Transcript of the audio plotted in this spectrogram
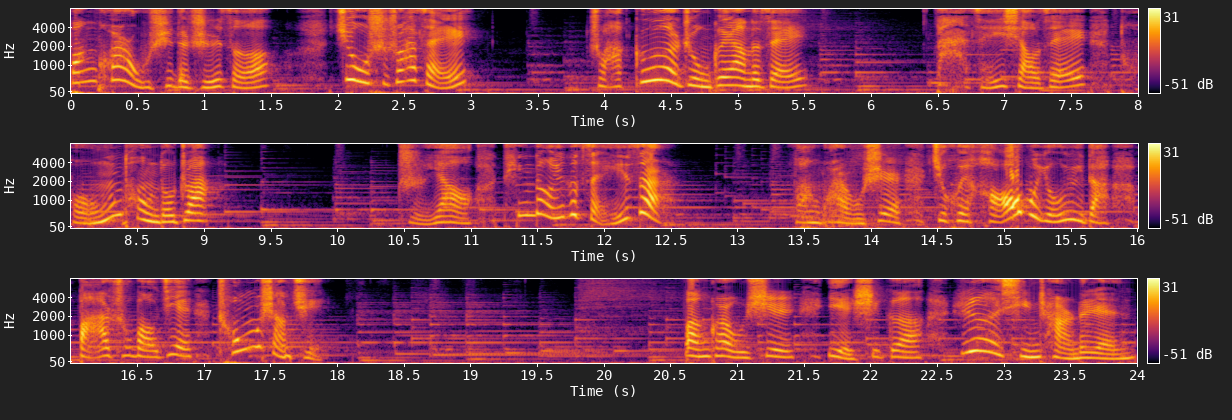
方块武士的职责就是抓贼，抓各种各样的贼，大贼小贼统统都抓。只要听到一个“贼”字儿，方块武士就会毫不犹豫的拔出宝剑冲上去。方块武士也是个热心肠的人。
